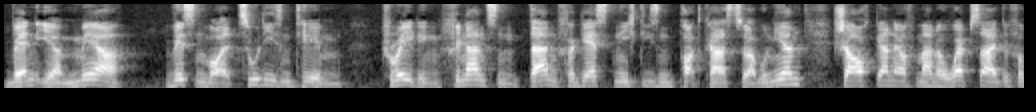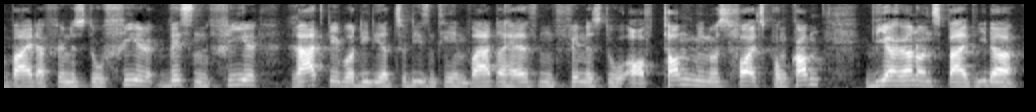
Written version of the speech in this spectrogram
wenn ihr mehr wissen wollt zu diesen Themen, Trading, Finanzen, dann vergesst nicht, diesen Podcast zu abonnieren. Schau auch gerne auf meiner Webseite vorbei, da findest du viel Wissen, viel Ratgeber, die dir zu diesen Themen weiterhelfen, findest du auf tom-volz.com. Wir hören uns bald wieder.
